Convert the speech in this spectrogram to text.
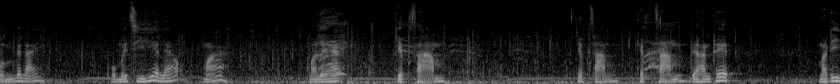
ผมไม่เป็นไร ผมไม่ซีเรียสแล้ว มา มาเลยฮะ เก็บสามเก็บสามเก็บสามเดี๋ยวฮันเทสมาดิ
